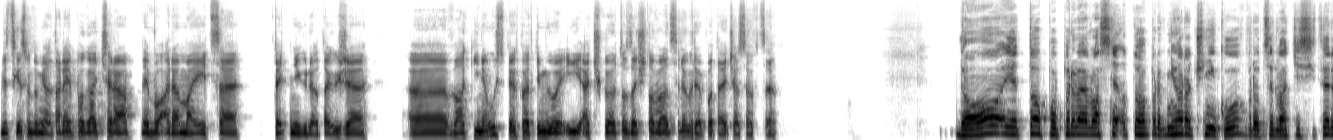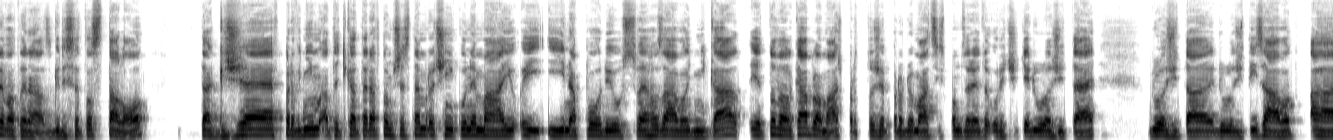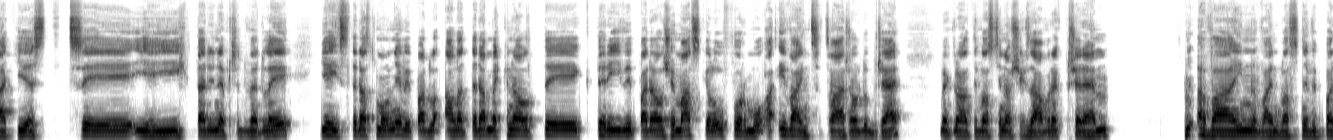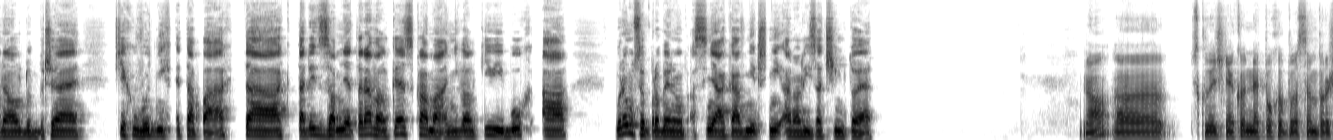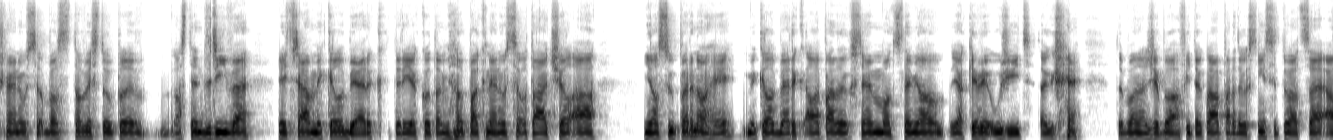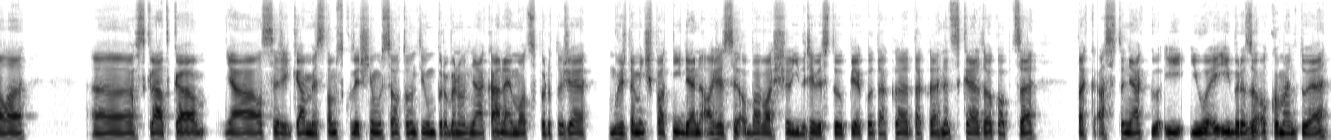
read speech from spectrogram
vždycky jsme to měli tady Pogačera nebo Adama Jejce, teď nikdo, takže uh, velký neúspěch pro tým UAE, ačkoliv to začalo velice dobře po té časovce. No, je to poprvé vlastně od toho prvního ročníku v roce 2019, kdy se to stalo, takže v prvním a teďka teda v tom šestém ročníku nemá UAE na pódiu svého závodníka. Je to velká blamáž, protože pro domácí sponzory je to určitě důležité, důležitá, důležitý závod a ti jezdci jejich tady nepředvedli. Jejich teda smolně vypadl, ale teda McNulty, který vypadal, že má skvělou formu a i Vine se tvářil dobře. McNulty vlastně na všech závodech předem a Vine, Vine vlastně vypadal dobře v těch úvodních etapách, tak tady za mě teda velké zklamání, velký výbuch a bude muset proběhnout asi nějaká vnitřní analýza, čím to je. No, uh, skutečně jako nepochopil jsem, proč najednou se oba to vystoupili vlastně dříve, než třeba Mikkel Bjerg, který jako tam měl pak najednou se otáčel a měl super nohy, Mikkel Berg, ale paradoxně moc neměl jak je využít, takže to bylo, že byla taková paradoxní situace, ale zkrátka já si říkám, že tam skutečně musel v tom týmu proběhnout nějaká nemoc, protože můžete mít špatný den a že si oba vaši lídři vystoupí jako takhle, takhle hned z toho kopce, tak asi to nějak UAE brzo okomentuje.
